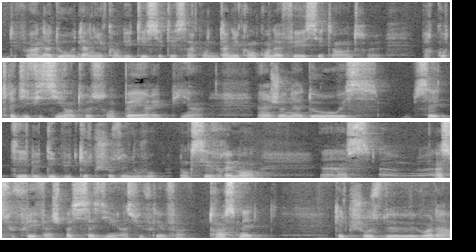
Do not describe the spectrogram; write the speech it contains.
des fois un ado dernier camp d'été c'était ça le dernier camp qu'on a fait c'était entre parcours très difficile entre son père et puis un, un jeune ado et ça a été le début de quelque chose de nouveau. Donc c'est vraiment insuffler, enfin je sais pas si ça se dit, insuffler, enfin transmettre quelque chose de voilà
